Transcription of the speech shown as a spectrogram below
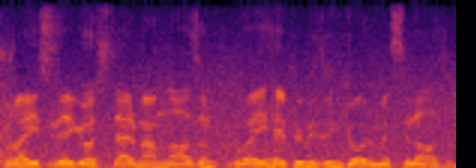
Şurayı size göstermem lazım. Burayı hepimizin görmesi lazım.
